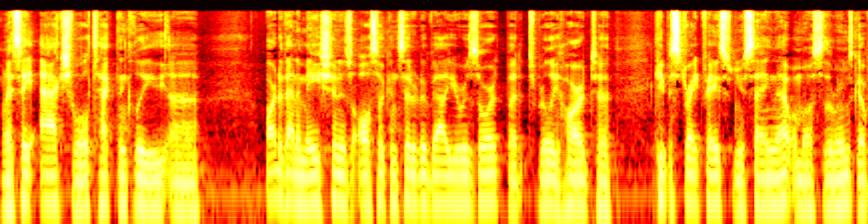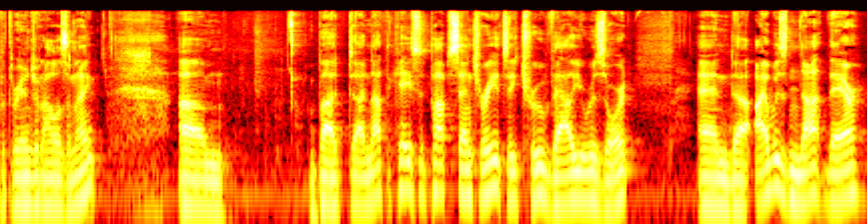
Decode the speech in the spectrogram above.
When i say actual technically uh, art of animation is also considered a value resort but it's really hard to keep a straight face when you're saying that when most of the rooms go for $300 a night. Um, but uh, not the case at pop century. It's a true value resort. And uh, i was not there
